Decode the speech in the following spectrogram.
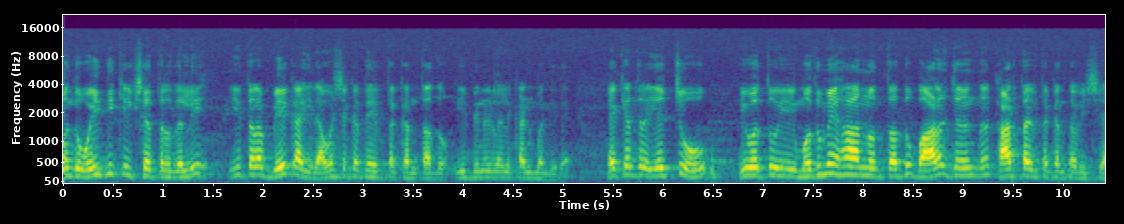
ಒಂದು ವೈದ್ಯಕೀಯ ಕ್ಷೇತ್ರದಲ್ಲಿ ಈ ಥರ ಬೇಕಾಗಿದೆ, ಅವಶ್ಯಕತೆ ಇರತಕ್ಕಂಥದ್ದು ಈ ದಿನಗಳಲ್ಲಿ ಕಂಡುಬಂದಿದೆ. ಯಾಕೆಂದರೆ ಹೆಚ್ಚು ಇವತ್ತು ಈ ಮಧುಮೇಹ ಅನ್ನೋಂಥದ್ದು ಭಾಳ ಜನ ಕಾಡ್ತಾ ಇರ್ತಕ್ಕಂಥ ವಿಷಯ.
